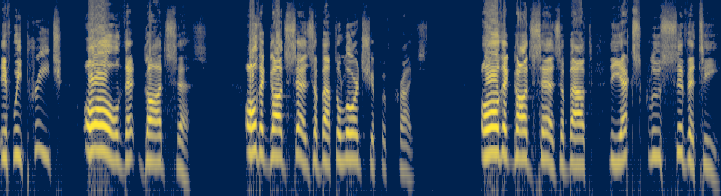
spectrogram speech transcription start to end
if we preach all that God says, all that God says about the Lordship of Christ, all that God says about the exclusivity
